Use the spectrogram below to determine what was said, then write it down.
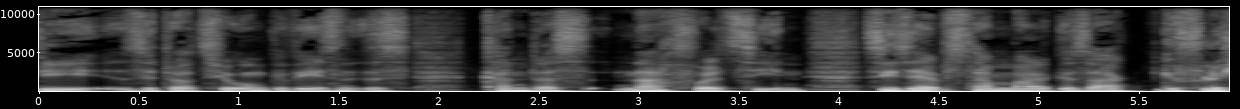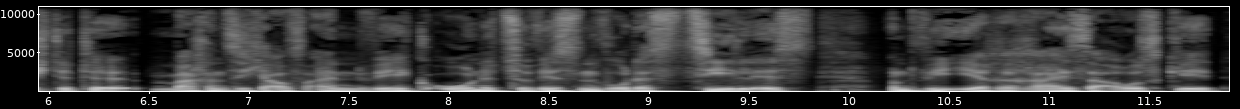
die Situation gewesen ist, kann das nachvollziehen. Sie selbst haben mal gesagt, Geflüchtete machen sich auf einen Weg, ohne zu wissen, wo das Ziel ist und wie ihre Reise ausgeht.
